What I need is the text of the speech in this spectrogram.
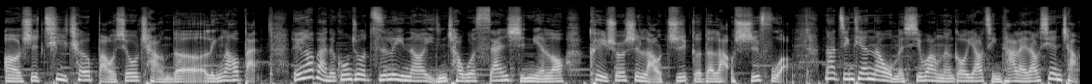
呃，是汽车保修厂的林老板。林老板的工作资历呢，已经超过三十年喽，可以说是老资格的老师傅哦。那今天呢，我们希望能够邀请他来到现场，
